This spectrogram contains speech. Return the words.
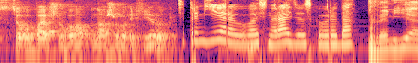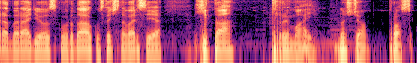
з цього першого нашого ефіру. Це прем'єра у вас на радіо Сковорода. Прем'єра на радіо Сковорода, акустична версія хіта Тримай. Ну що, просимо.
